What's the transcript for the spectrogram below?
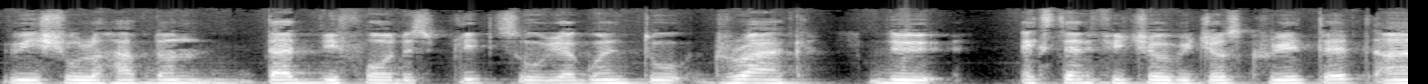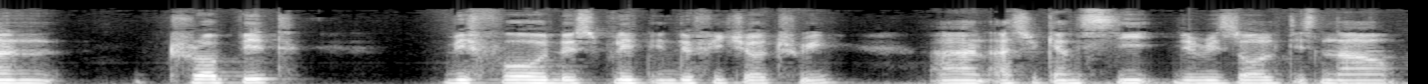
we should have done that before the split. So we are going to drag the extend feature we just created and drop it before the split in the feature tree. And as you can see the result is now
